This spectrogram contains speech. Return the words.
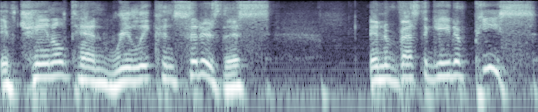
if Channel 10 really considers this an investigative piece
